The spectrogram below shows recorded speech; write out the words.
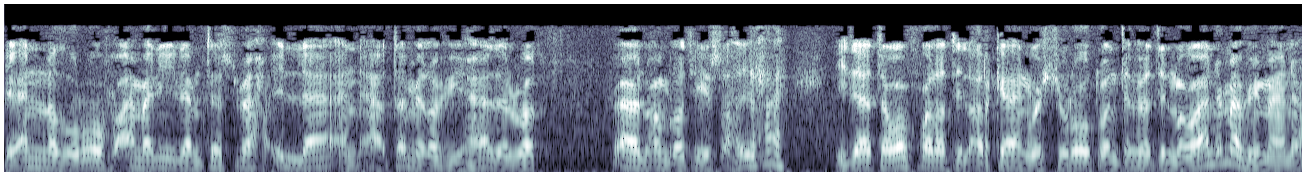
لأن ظروف عملي لم تسمح إلا أن أعتمر في هذا الوقت فهل عمرتي صحيحة؟ إذا توفرت الأركان والشروط وانتفت الموانع ما في مانع.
